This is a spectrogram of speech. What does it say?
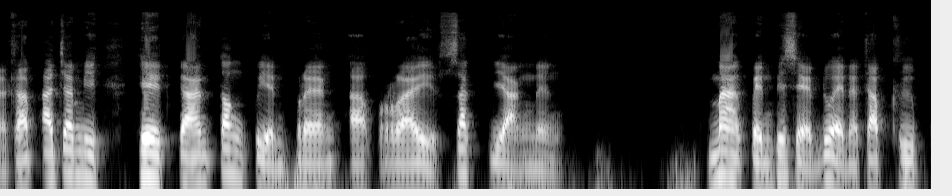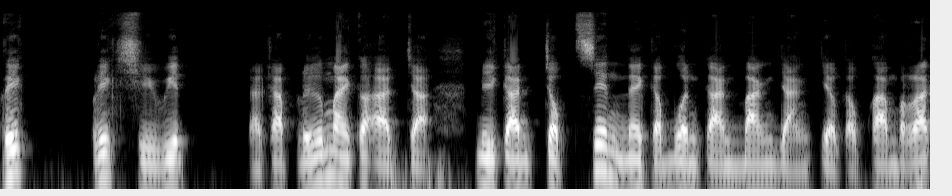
นะครับ อาจจะมีเหตุการณ์ต้องเปลี่ยนแปลงอะไรสักอย่างหนึ่ง มากเป็นพิเศษด้วยนะครับ คือพลิกพลิกชีวิตนะครับ หรือไม่ก็อาจจะมีการจบสิ้นในกระบวนการบางอย่างเกี่ยวกับความรัก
